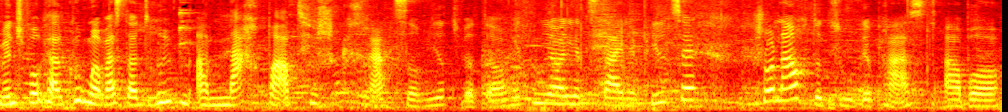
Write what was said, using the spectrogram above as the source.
Mensch, Burkhard, guck mal, was da drüben am Nachbartisch gerade serviert wird. Da hätten ja jetzt deine Pilze schon auch dazu gepasst, aber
